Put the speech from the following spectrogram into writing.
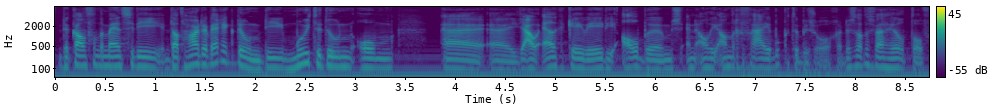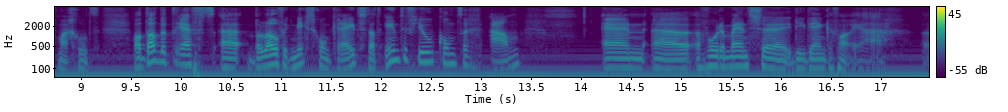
De kant van de mensen die dat harde werk doen. Die moeite doen om uh, jou elke keer weer die albums en al die andere vrije boeken te bezorgen. Dus dat is wel heel tof. Maar goed, wat dat betreft beloof ik niks concreets. Dat interview komt er aan. En uh, voor de mensen die denken van ja, uh,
